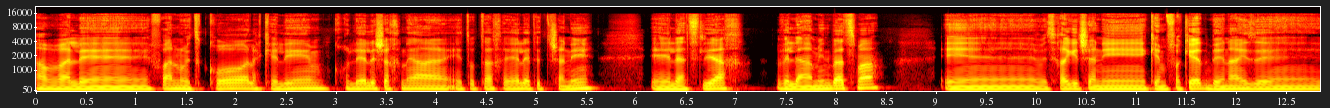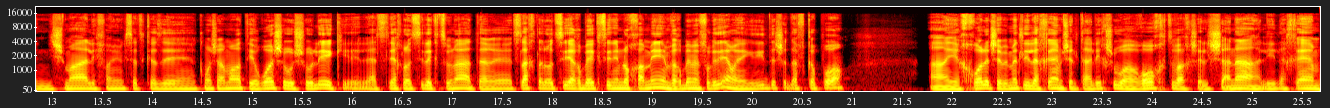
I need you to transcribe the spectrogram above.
אבל uh, הפעלנו את כל הכלים, כולל לשכנע את אותה חיילת, את שני, uh, להצליח ולהאמין בעצמה. Uh, וצריך להגיד שאני כמפקד, בעיניי זה נשמע לפעמים קצת כזה, כמו שאמרתי, אירוע שהוא שולי, כי להצליח להוציא לקצונה, אתה הצלחת להוציא הרבה קצינים לוחמים והרבה מפקדים, אבל אני אגיד שדווקא פה, היכולת שבאמת להילחם, של תהליך שהוא ארוך טווח, של שנה, להילחם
